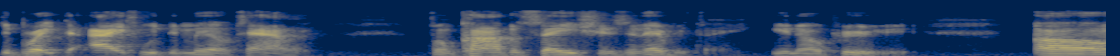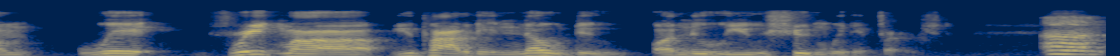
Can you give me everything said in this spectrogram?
to break the ice with the male talent from conversations and everything, you know, period. Um, with Freak Mob, you probably didn't know dude or knew who you were shooting with at first. Um,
